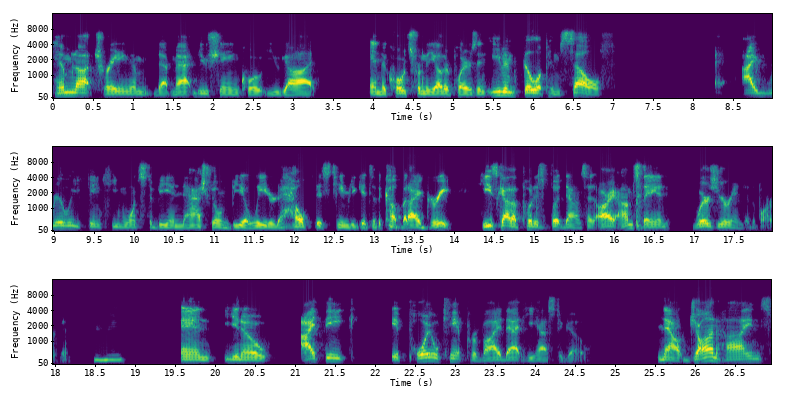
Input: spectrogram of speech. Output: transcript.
him not trading him, that Matt Duchene quote you got, and the quotes from the other players, and even Filip himself, I really think he wants to be in Nashville and be a leader to help this team to get to the cup. But I agree. He's got to put his foot down and say, All right, I'm staying. Where's your end of the bargain? Mm-hmm. And, you know, I think if Poile can't provide that, he has to go. Now, John Hynes,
